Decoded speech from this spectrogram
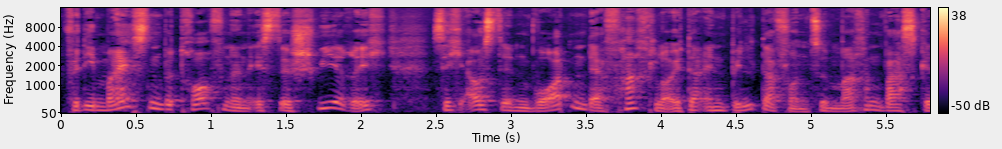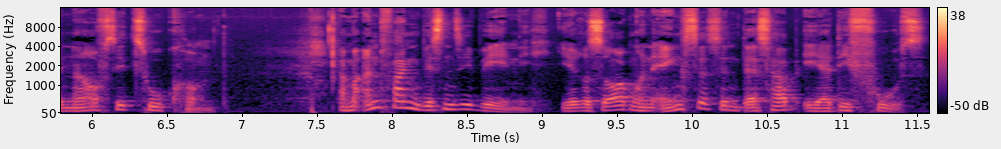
Für die meisten Betroffenen ist es schwierig, sich aus den Worten der Fachleute ein Bild davon zu machen, was genau auf sie zukommt. Am Anfang wissen sie wenig, ihre Sorgen und Ängste sind deshalb eher diffus.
